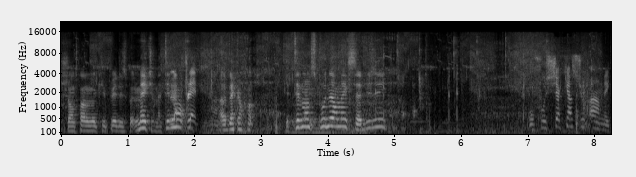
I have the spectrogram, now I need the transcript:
Je suis en train de m'occuper des spawners. Mec, il y en a tellement. Ah d'accord. Il y a tellement de spawners, mec, c'est abusé. Faut chacun sur un, mec.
